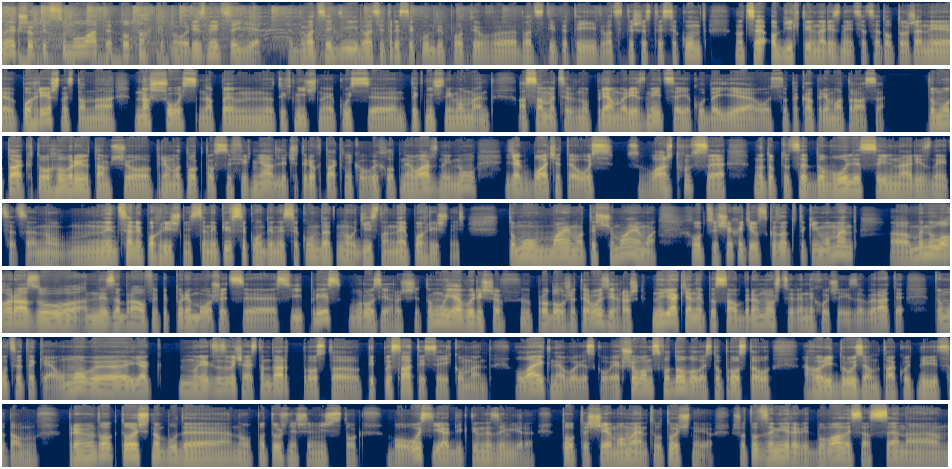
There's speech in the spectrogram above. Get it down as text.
Ну, якщо підсумувати, то так, ну, різниця є. 22 і 23 секунди проти е, 25 і 26 секунд. Ну, це об'єктивна різниця. Це тобто вже не погрешність там на, на щось, на певну технічну якусь е, технічний момент, а саме це ну, прямо різниця, яку дає ось така пряма траса. Тому так, хто говорив там, що прямоток то все фігня, для чотирьохтактників вихлоп не важний. Ну, як бачите, ось важно все. Ну, тобто, це доволі сильна різниця. Це ну не це не погрішність, це не пів секунди, не секунда. Ну дійсно не погрішність. Тому маємо те, що маємо. Хлопці, ще хотів сказати такий момент. Е, Минулого разу не забрав переможець е, свій приз в розіграші, тому я вирішив продовжити розіграш. Ну як я не писав береможців, він не хоче їх забирати. Тому це таке. Умови, як ну як зазвичай, стандарт, просто підписатися і комент. Лайк не обов'язково. Якщо вам сподобалось, то просто говоріть друзям, так, от дивіться там. Пряміток точно буде ну, потужніше, ніж сток, бо ось є об'єктивні заміри. Тобто, ще момент уточнюю, що тут заміри відбувалися все на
